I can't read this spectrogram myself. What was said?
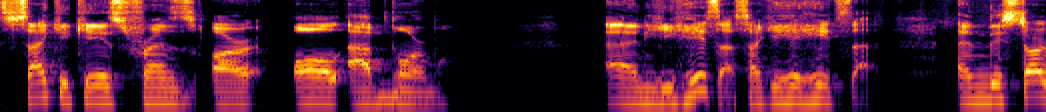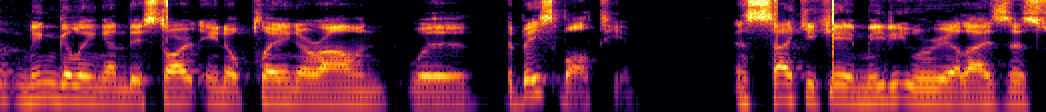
Saiki K's friends are all abnormal. And he hates that. Saiki K hates that. And they start mingling and they start, you know, playing around with the baseball team. And Saiki K immediately realizes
